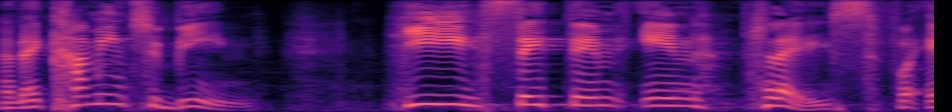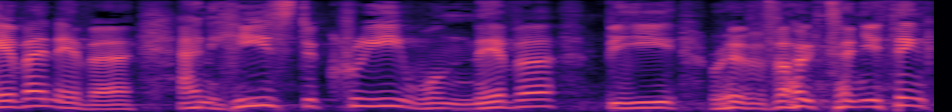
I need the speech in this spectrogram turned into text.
And they come into being he set them in place forever and ever, and his decree will never be revoked. And you think,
